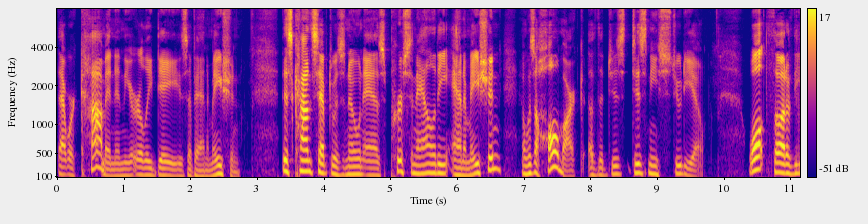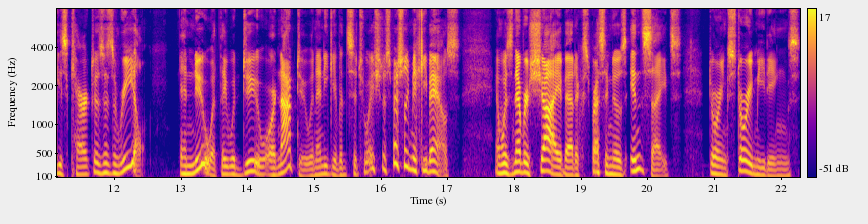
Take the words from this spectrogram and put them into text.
that were common in the early days of animation. This concept was known as personality animation and was a hallmark of the Disney studio. Walt thought of these characters as real and knew what they would do or not do in any given situation, especially Mickey Mouse and was never shy about expressing those insights during story meetings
